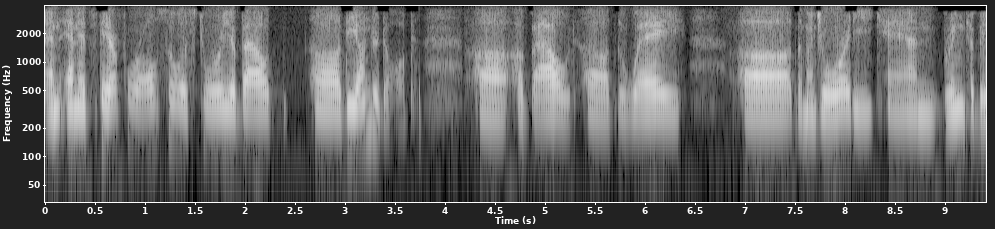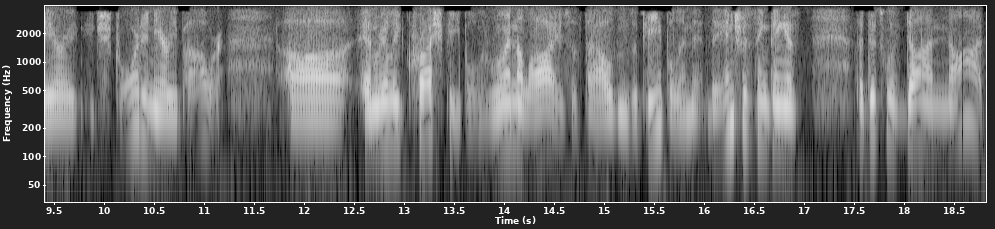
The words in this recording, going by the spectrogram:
and, and it's therefore also a story about uh, the underdog, uh, about uh, the way uh, the majority can bring to bear extraordinary power uh, and really crush people, ruin the lives of thousands of people. And the, the interesting thing is that this was done not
